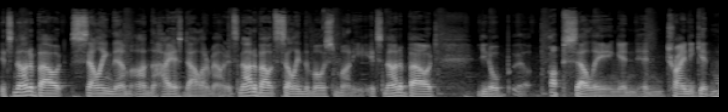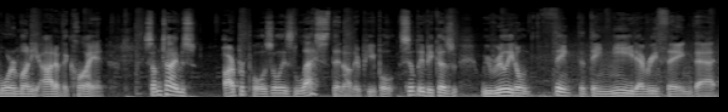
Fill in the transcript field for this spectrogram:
It's not about selling them on the highest dollar amount. It's not about selling the most money. It's not about, you know, upselling and, and trying to get more money out of the client. Sometimes our proposal is less than other people simply because we really don't think that they need everything that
